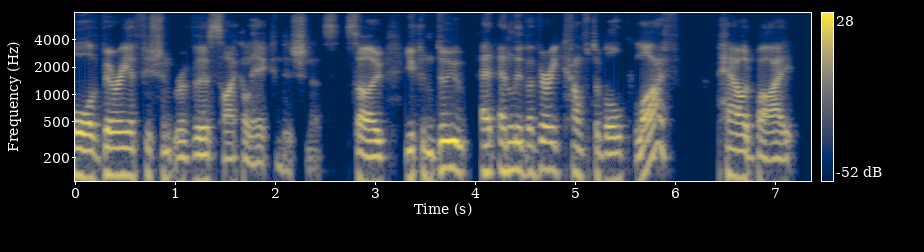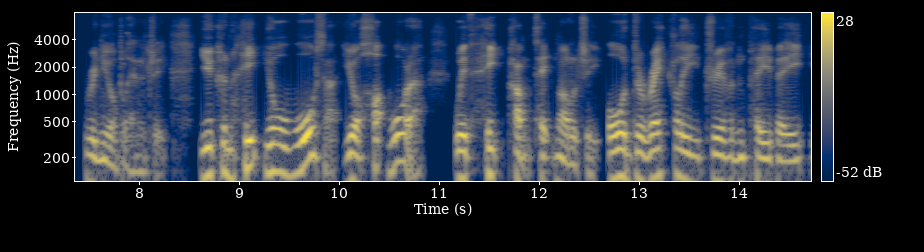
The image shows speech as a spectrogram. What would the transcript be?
or very efficient reverse cycle air conditioners. So you can do and, and live a very comfortable life powered by renewable energy. You can heat your water, your hot water, with heat pump technology or directly driven PV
